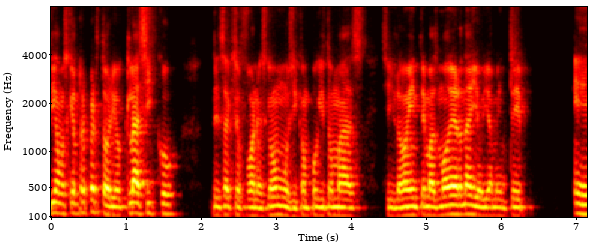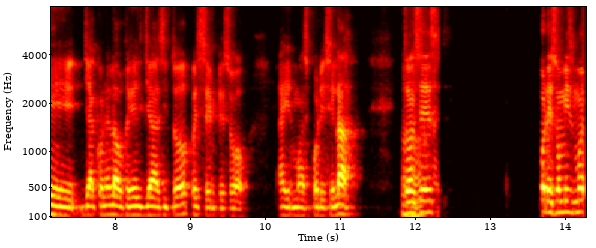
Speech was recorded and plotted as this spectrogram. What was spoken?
digamos que el repertorio clásico del saxofón es como música un poquito más siglo XX, más moderna y obviamente eh, ya con el auge del jazz y todo, pues se empezó a ir más por ese lado. Entonces, por eso mismo,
